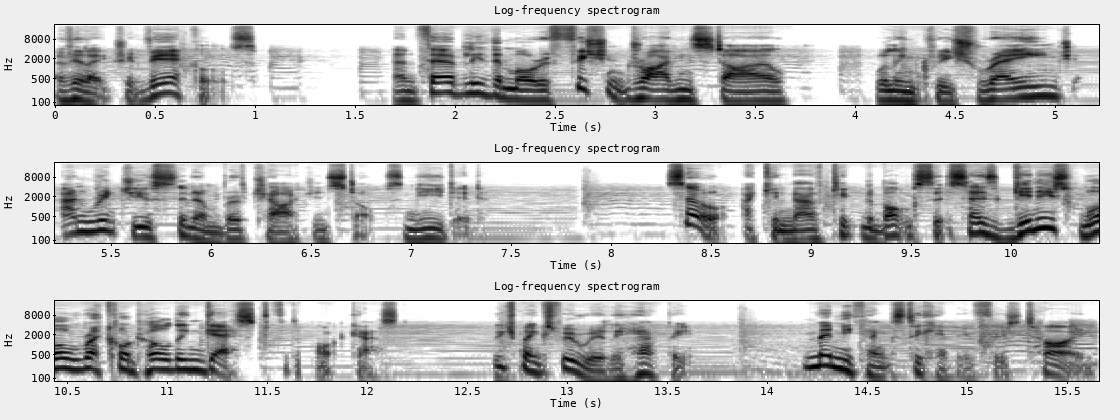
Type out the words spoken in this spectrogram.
of electric vehicles. And thirdly, the more efficient driving style will increase range and reduce the number of charging stops needed. So I can now tick the box that says Guinness World Record holding guest for the podcast, which makes me really happy. Many thanks to Kevin for his time.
